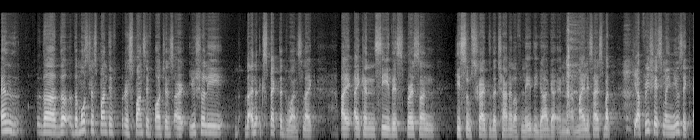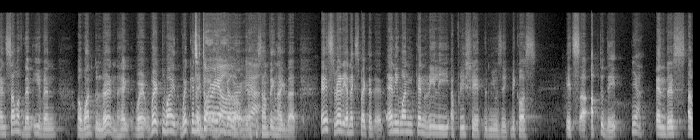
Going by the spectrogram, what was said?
and the, the, the most responsive, responsive audience are usually the unexpected ones. Like, I, I can see this person, he subscribed to the channel of Lady Gaga and uh, Miley Cyrus, but he appreciates my music, and some of them even uh, want to learn hey, where, where, to buy, where can I buy a or- yeah. something like that. And it's very unexpected. Anyone can really appreciate the music because it's uh, up to date. Yeah. And there's a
